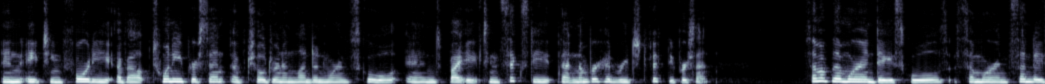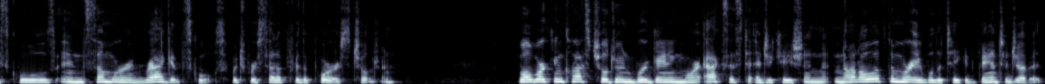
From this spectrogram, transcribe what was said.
In 1840, about 20% of children in London were in school, and by 1860, that number had reached 50%. Some of them were in day schools, some were in Sunday schools, and some were in ragged schools, which were set up for the poorest children. While working class children were gaining more access to education, not all of them were able to take advantage of it.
